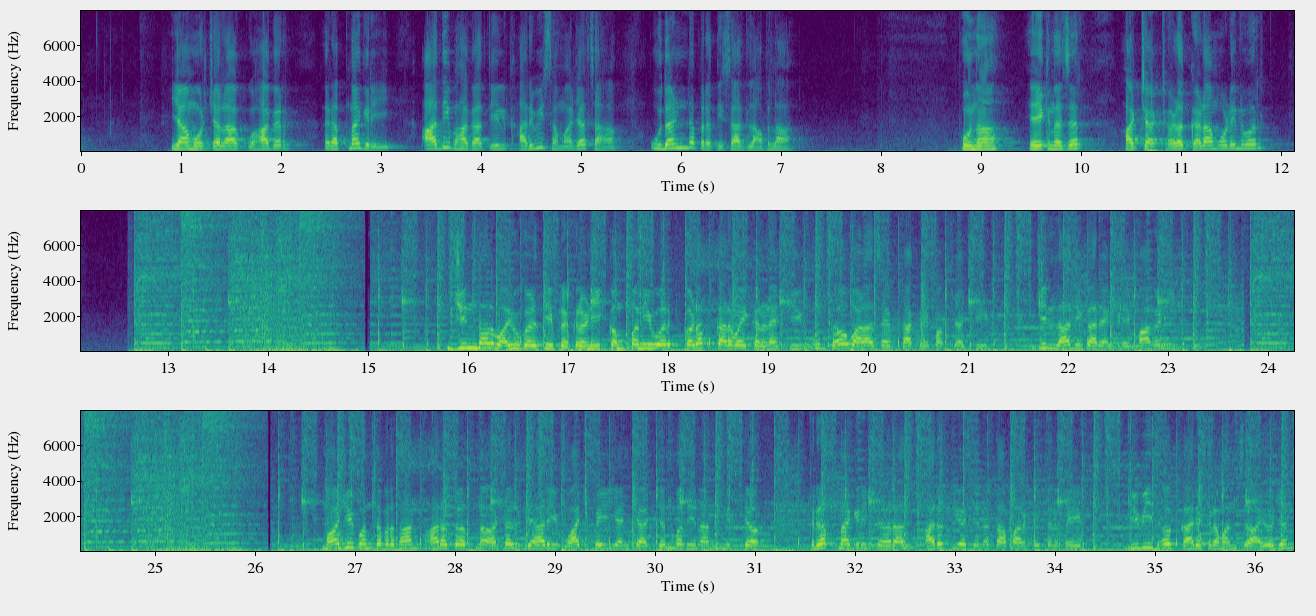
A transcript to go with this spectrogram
या मोर्चाला गुहागर रत्नागिरी आदी भागातील खारवी समाजाचा उदंड प्रतिसाद लाभला. पुन्हा एक नजर आजच्या ठळक घडामोडींवर. जिंदाल वायू गळती प्रकरणी कंपनीवर कडक कारवाई करण्याची उद्धव बाळासाहेब ठाकरे पक्षाची जिल्हाधिकाऱ्यांकडे मागणी. माजी पंतप्रधान भारतरत्न अटल बिहारी वाजपेयी यांच्या जन्मदिनानिमित्त रत्नागिरी शहरात भारतीय जनता पार्टीतर्फे विविध कार्यक्रमांचं आयोजन.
